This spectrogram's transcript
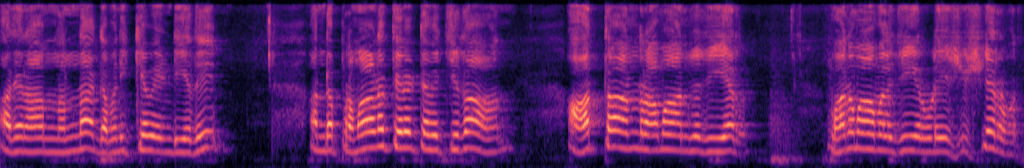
அதை நாம் நன்னா கவனிக்க வேண்டியது அந்த பிரமாண திரட்டை வச்சு தான் ஆத்தான் ராமானுஜியர் வனமாமலஜியருடைய சிஷ்யர் அவர்.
